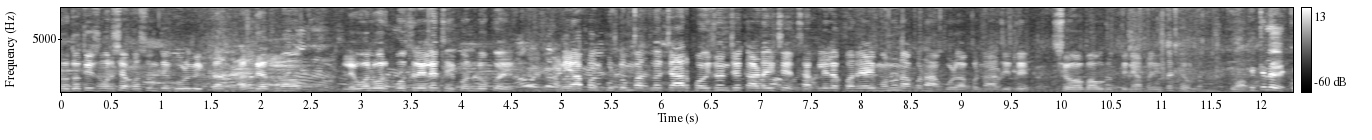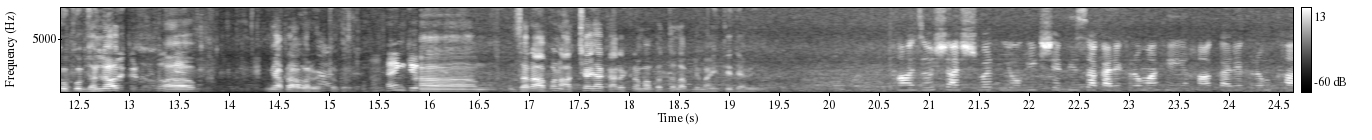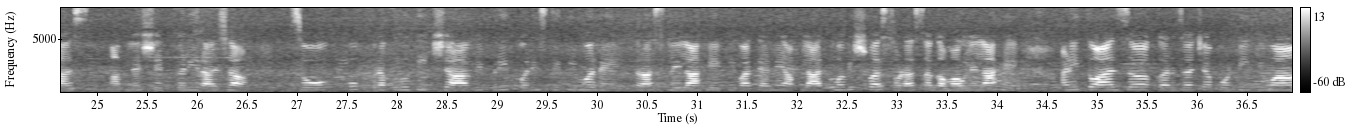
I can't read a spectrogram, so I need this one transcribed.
सदोतीस वर्षापासून ते गूळ विकतात. अध्यात्म लेवलवर पोचलेलेच हे पण लोक आहे. आणि आपण कुटुंबातलं चार पॉयझन जे काढायचे साकलेला पर्याय म्हणून आपण हा गूळ आपण आज इथे सेवाभाव वृत्तीने आपण इथं ठेवला. खूप खूप धन्यवाद. मी आपला आभार व्यक्त करतो. थँक्यू जरा आपण आजच्या ह्या कार्यक्रमाबद्दल आपली माहिती द्यावी. हा जो शाश्वत योगिक शेतीचा कार्यक्रम आहे हा कार्यक्रम खास आपल्या शेतकरी राजा जो खूप प्रकृतीच्या विपरीत परिस्थितीमध्ये त्रासलेला आहे किंवा त्याने आपला आत्मविश्वास थोडासा गमावलेला आहे आणि तो आज कर्जाच्या पोटी किंवा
